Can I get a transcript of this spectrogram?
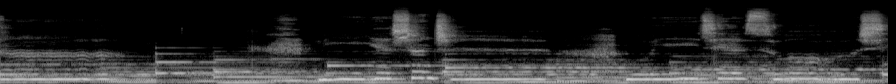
细察，你也深知。我一切所行，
